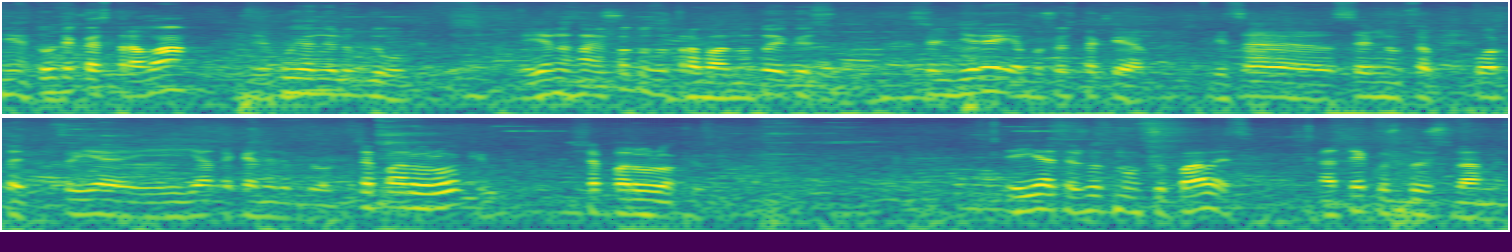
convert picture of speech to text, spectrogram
Ні, тут якась трава, яку я не люблю. Я не знаю, що тут за трава, але то якийсь сельдірей або щось таке. І це сильно все портить, псує, і я таке не люблю. Ще пару років, ще пару років. І я сижу смовчу палець, а ти куштуєш рамен.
